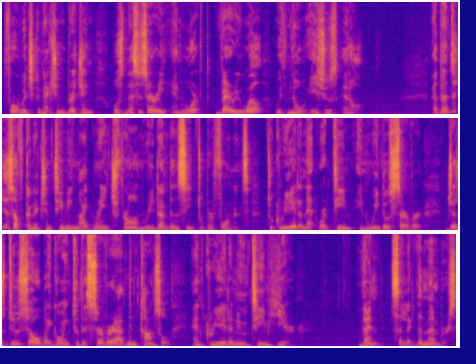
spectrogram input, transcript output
for which connection bridging was necessary and worked very well with no issues at all. Advantages of connection teaming might range from redundancy to performance. To create a network team in Windows Server, just do so by going to the Server Admin console and create a new team here. Then select the members,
